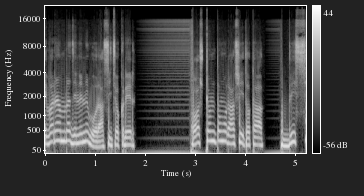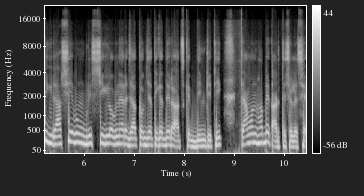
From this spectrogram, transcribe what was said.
এবারে আমরা জেনে নেব রাশিচক্রের অষ্টমতম রাশি তথা বৃশ্চিক রাশি এবং বৃশ্চিক লগ্নের জাতক জাতিকাদের আজকের দিনটি ঠিক কেমন ভাবে কাটতে চলেছে?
